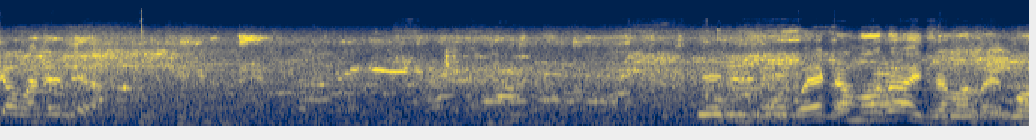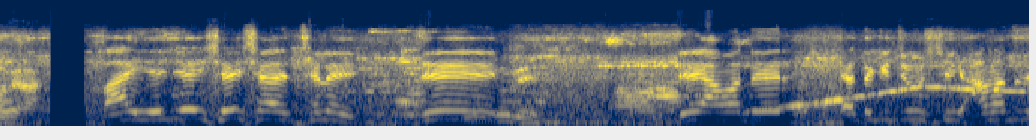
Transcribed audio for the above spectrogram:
কমাতে দেয়া একটা মগা আইছে আমার ভাই মগা। ভাই এই যে সেই ছেলে যে যে আমাদের এত কিছু আমাদের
